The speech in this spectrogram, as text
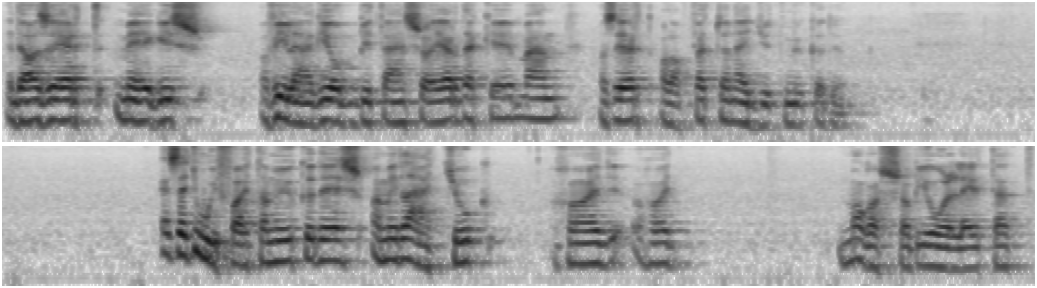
de azért mégis a világ jobbítása érdekében azért alapvetően együttműködünk. Ez egy újfajta működés, ami látjuk, hogy, hogy magasabb jól létet,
